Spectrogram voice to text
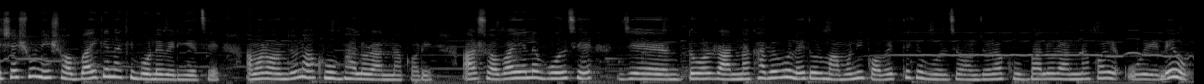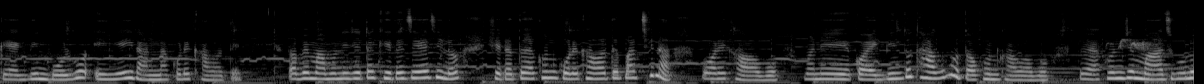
এসে শুনি সবাইকে নাকি বলে বেরিয়েছে, আমার অঞ্জনা খুব ভালো রান্না করে। আর সবাই এলে বলছে যে, তোর রান্না খাবে বলে তোর মামনি কবের থেকে বলছে, অঞ্জনা খুব ভালো রান্না করে, ও এলে ওকে একদিন বলব এই এই রান্না করে খাওয়াতে তবে মামনি যেটা খেতে চেয়েছিল সেটা তো এখন করে খাওয়াতে পারছি না, পরে খাওয়াবো। মানে কয়েকদিন তো থাকব, তখন খাওয়াবো। তো এখন যে মাছগুলো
